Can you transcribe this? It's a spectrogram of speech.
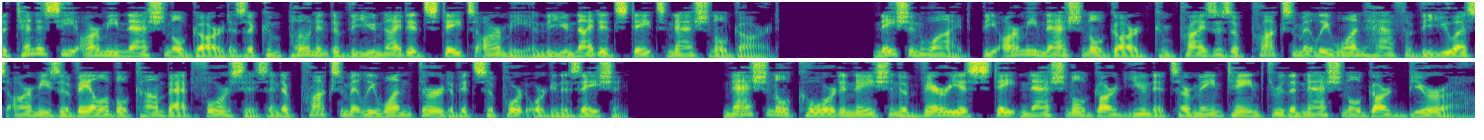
The Tennessee Army National Guard is a component of the United States Army and the United States National Guard. Nationwide, the Army National Guard comprises approximately one-half of the U.S. Army's available combat forces and approximately one-third of its support organization. National coordination of various state National Guard units are maintained through the National Guard Bureau.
